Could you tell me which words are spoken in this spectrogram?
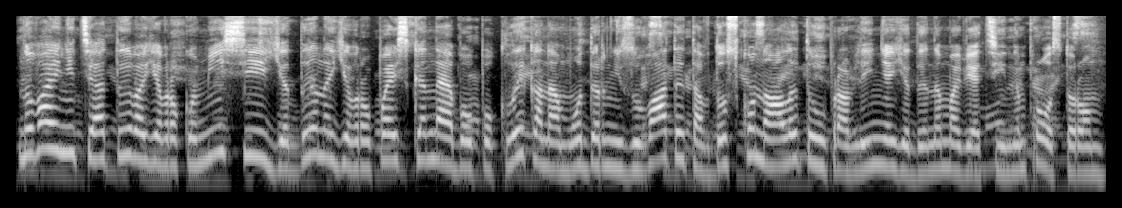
Нова ініціатива Єврокомісії Єдине європейське небо покликана модернізувати та вдосконалити управління єдиним авіаційним простором.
